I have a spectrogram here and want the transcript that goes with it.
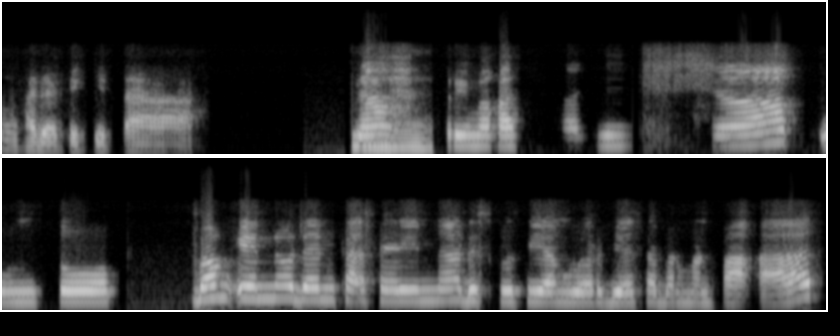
menghadapi kita. Nah, Hmm. terima kasih banyak untuk Bang Eno dan Kak Serina, diskusi yang luar biasa bermanfaat.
